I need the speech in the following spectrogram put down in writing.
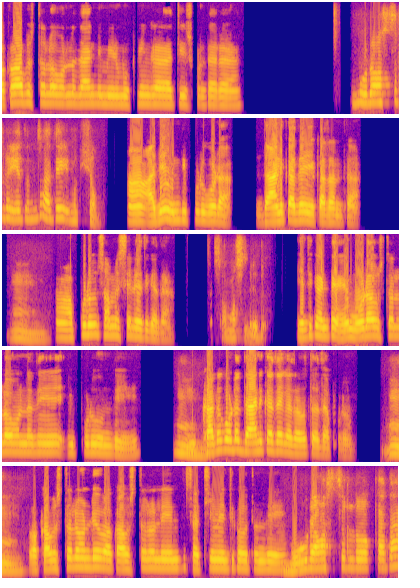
ఒక అవస్థలో ఉన్న దాన్ని మీరు ముఖ్యంగా తీసుకుంటారా? మూడు అవస్థలు ఏది ఉందో అదే ముఖ్యం. ఆ అదే ఉంది ఇప్పుడు కూడా. దానికి అదే ఈ కథ అంతా. ఆ, అప్పుడు సమస్య లేదు కదా. సమస్య లేదు. ఎందుకంటే మూడవస్థల్లో ఉన్నది ఇప్పుడు ఉంది. ఈ కథ కూడా కథే కదా అవుతుంది అప్పుడు. ఒక అవస్థలో ఉండి ఒక అవస్థలో లేని సత్యం ఎందుకు అవుతుంది? మూడు అవస్థల్లో కదా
